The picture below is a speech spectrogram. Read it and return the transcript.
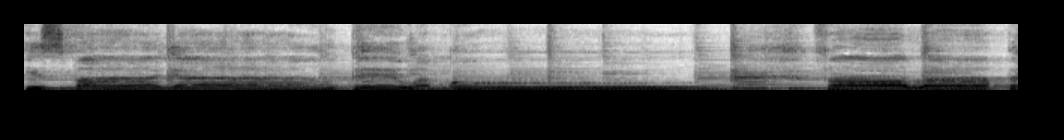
espalha o teu amor. Fala pra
